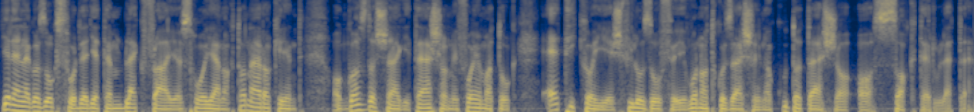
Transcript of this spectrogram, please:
Jelenleg az Oxford Egyetem Blackfriars holjának tanáraként a gazdasági társadalmi folyamatok etikai és filozófiai vonatkozásainak kutatása a szakterülete.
